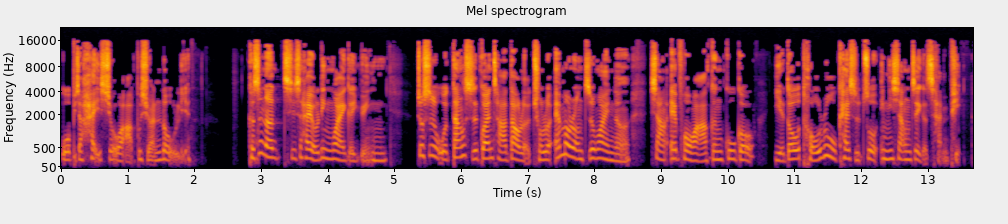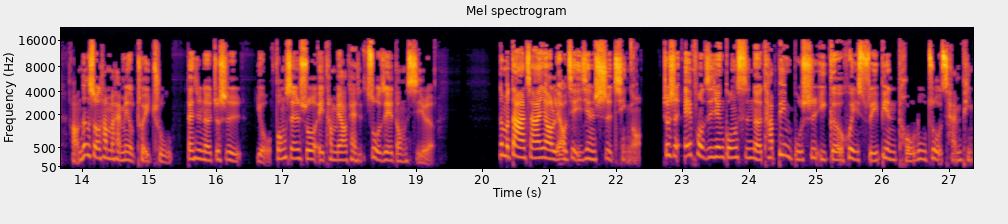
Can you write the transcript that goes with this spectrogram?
我比较害羞啊，不喜欢露脸。可是呢，其实还有另外一个原因，就是我当时观察到了，除了 Amazon 之外呢，像 Apple 啊跟 Google 也都投入开始做音箱这个产品。好，那个时候他们还没有推出，但是呢，就是有风声说，诶，他们要开始做这些东西了。那么大家要了解一件事情哦，就是 Apple 这间公司呢，它并不是一个会随便投入做产品，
